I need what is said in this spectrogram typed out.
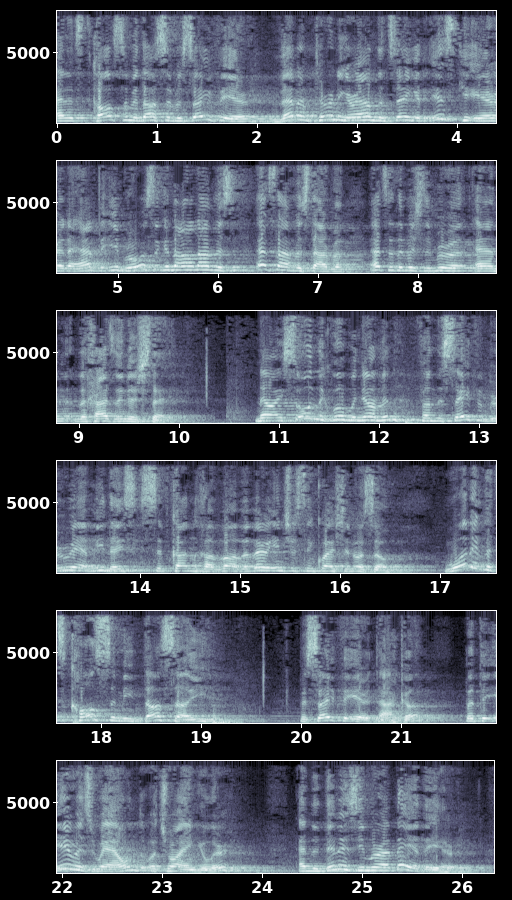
and it's Kolsa Midasa V'seifir, then I'm turning around and saying it is Keir, and I have the Ibra also Kedal Amis. That's not Mistarba. That's what the Mishnah Berurah and the Chazon Ish say. Now I saw in the Gvul Binyamin from the Sefer Berurei Amides Sivkan Chavav a very interesting question also. What if it's Kolsami Dasai B'Sefer Ir Taka, but the ear is round or triangular, and the din is Yimurabeh of the ear.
